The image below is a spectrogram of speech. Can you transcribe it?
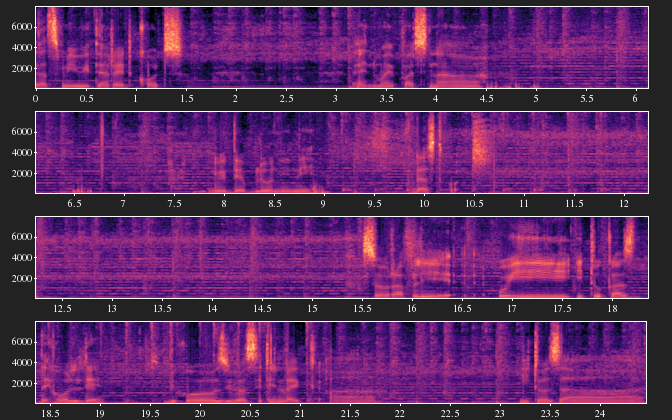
that's me with the red coat and my partner with the blue nini dust coat. So roughly we it took us the whole day because we were sitting like uh, it was a,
